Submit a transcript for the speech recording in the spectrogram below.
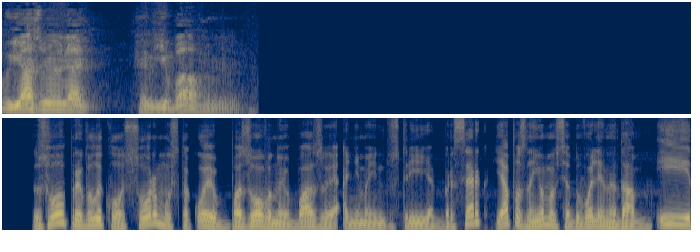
Ніхуя собі, блядь. Що в'їбав? До свого превеликого сорому з такою базованою базою аніме індустрії, як Берсерк, я познайомився доволі недавно. І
